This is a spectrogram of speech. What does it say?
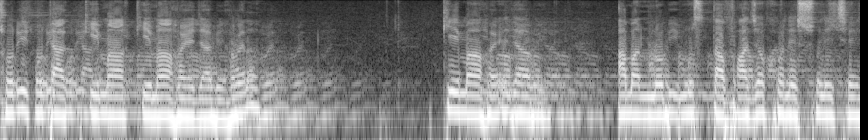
শরীরটা কিমা কিমা হয়ে যাবে, হবে না? কিমা হয়ে যাবে। আমার নবী মুস্তাফা যখন শুনেছেন,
